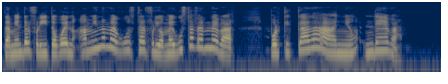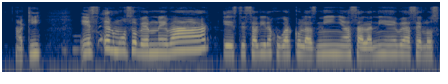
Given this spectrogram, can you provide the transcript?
También del frío. Bueno, a mí no me gusta el frío, me gusta ver nevar, porque cada año neva. Aquí es hermoso ver nevar, este salir a jugar con las niñas a la nieve, hacer los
